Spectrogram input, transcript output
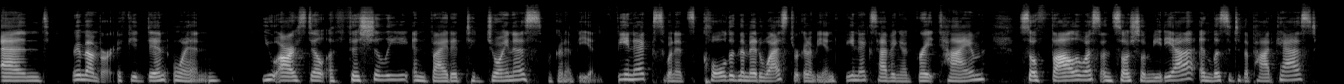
And remember, if you didn't win, you are still officially invited to join us. We're going to be in Phoenix when it's cold in the Midwest. We're going to be in Phoenix having a great time. So follow us on social media and listen to the podcast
